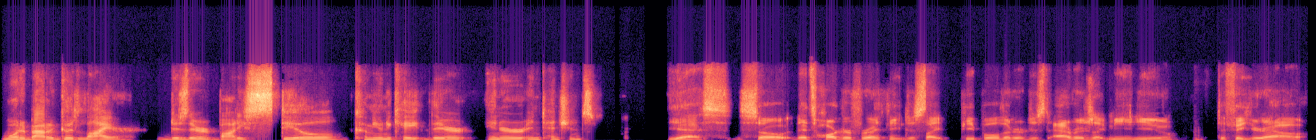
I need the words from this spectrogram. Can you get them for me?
What about a good liar? Does their body still communicate their inner intentions? Yes. So that's harder for I think just like people that are just average like me and you to figure out.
